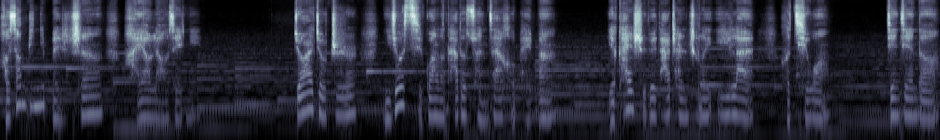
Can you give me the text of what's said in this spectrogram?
好像比你本身还要了解你。久而久之，你就习惯了他的存在和陪伴，也开始对他产生了依赖和期望。渐渐的，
